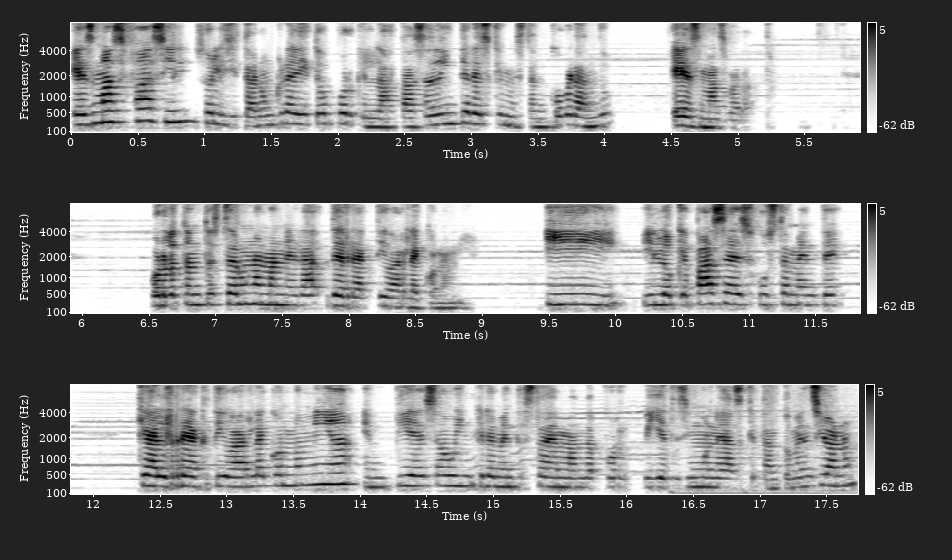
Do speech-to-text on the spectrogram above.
es más fácil solicitar un crédito porque la tasa de interés que me están cobrando es más barata. Por lo tanto, esta era una manera de reactivar la economía. Y lo que pasa es justamente que al reactivar la economía empieza o incrementa esta demanda por billetes y monedas que tanto menciono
